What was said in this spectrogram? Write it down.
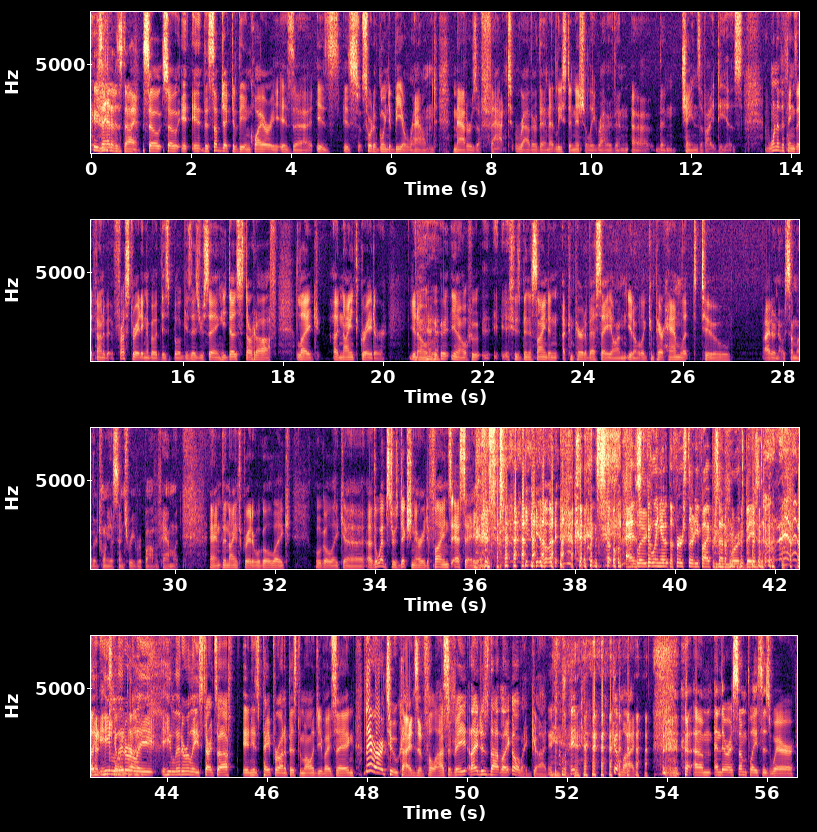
he was ahead of his time. So, so it, it, the subject of the inquiry is uh, is is sort of going to be around matters of fact rather than, at least initially, rather than uh, than chains of ideas. One of the things I found a bit frustrating about this book is, as you're saying, he does start off like a ninth grader you know, you know, who who's been assigned in a comparative essay on, you know, like compare Hamlet to, I don't know, some other 20th century ripoff of Hamlet, and the ninth grader will go like. We'll go like uh, uh, the Webster's Dictionary defines essay as, you know, and so As like, filling out the first 35% of words based on. like he literally he literally starts off in his paper on epistemology by saying there are two kinds of philosophy and i just thought like oh my god like, come on um, and there are some places where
